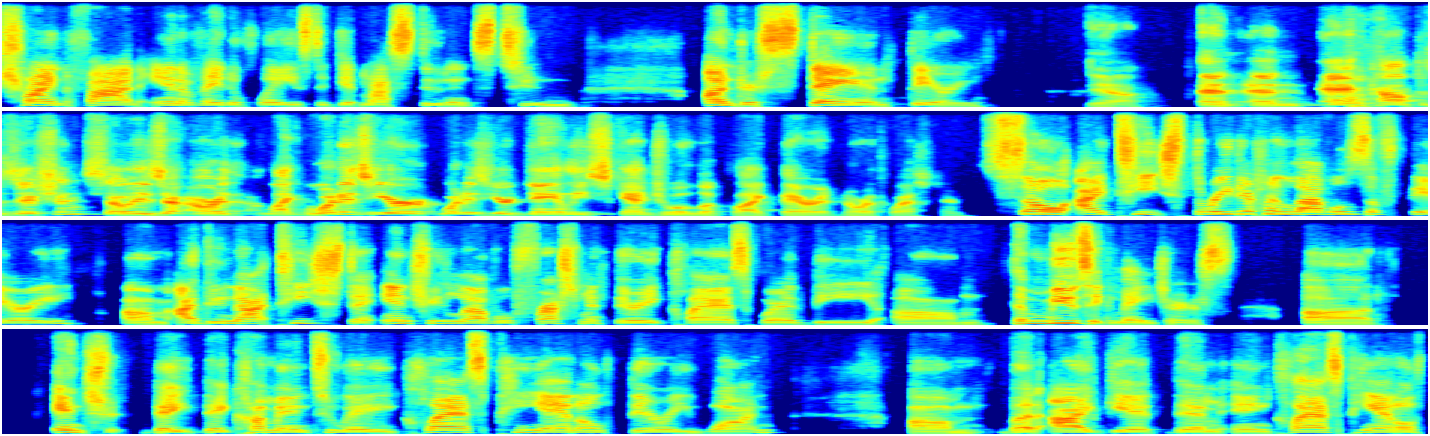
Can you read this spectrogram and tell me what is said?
trying to find innovative ways to get my students to understand theory. Yeah. And and and composition. So is there or like what is your what is your daily schedule look like there at Northwestern? So I teach three different levels of theory. Um, I do not teach the entry level freshman theory class where the um, the music majors uh, they they come into a class piano theory one um, but I get them in class piano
